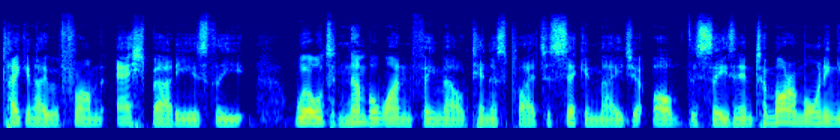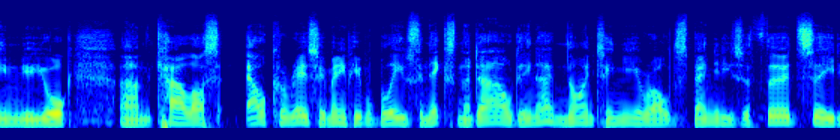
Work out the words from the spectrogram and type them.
taken over from Ash Barty, is the world's number one female tennis player. It's a second major of the season. And tomorrow morning in New York, um, Carlos Alcaraz, who many people believe is the next Nadal, Dino, 19 year old Spaniard. He's a third seed.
